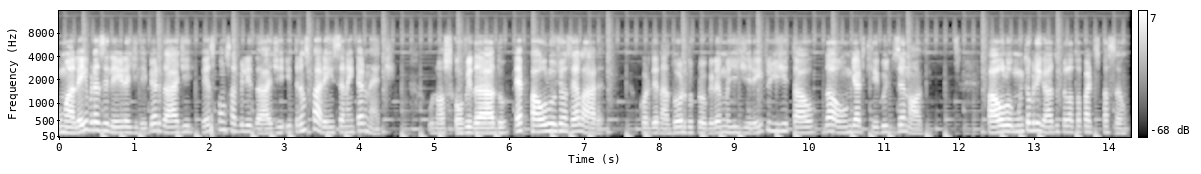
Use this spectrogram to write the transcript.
uma lei brasileira de liberdade, responsabilidade e transparência na internet. O nosso convidado é Paulo José Lara, coordenador do Programa de Direito Digital da ONG Artigo 19. Paulo, muito obrigado pela tua participação.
